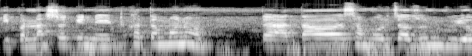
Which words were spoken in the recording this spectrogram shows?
की पन्नास टक्के नेट खतम म्हणून. तर आता समोरचा अजून व्हिडिओ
